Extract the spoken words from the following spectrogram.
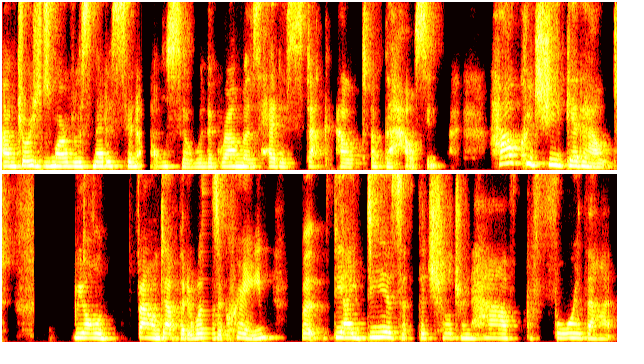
Um, George's marvelous medicine also when the grandma's head is stuck out of the housing, how could she get out? We all found out that it was a crane, but the ideas that the children have before that,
